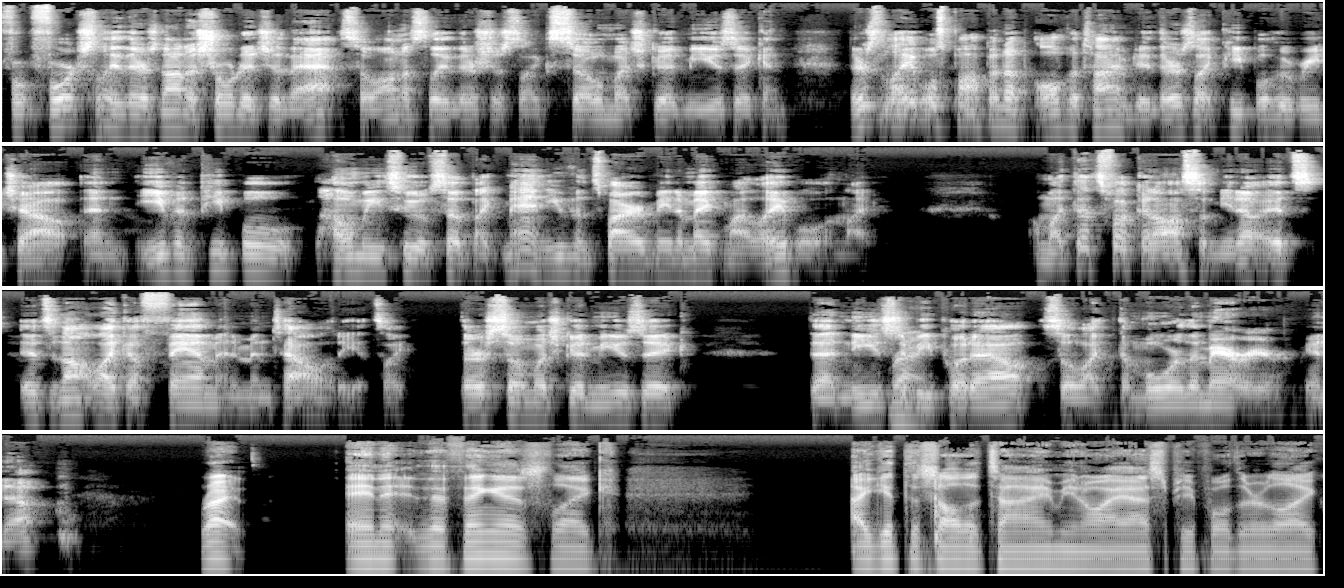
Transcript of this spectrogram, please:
For, fortunately, there's not a shortage of that. So honestly, there's just like so much good music, and there's labels popping up all the time, dude. There's like people who reach out, and even people, homies, who have said like, "Man, you've inspired me to make my label," and like, I'm like, that's fucking awesome. You know, it's it's not like a famine mentality. It's like there's so much good music that needs to be put out. So like, the more the merrier. You know. right. And it, the thing is, like, I get this all the time. You know, I ask people, they're like,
